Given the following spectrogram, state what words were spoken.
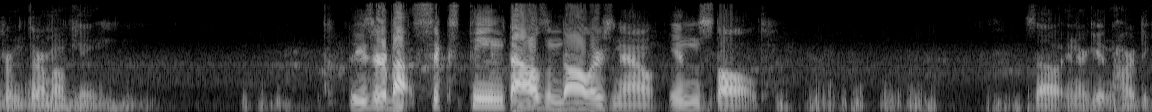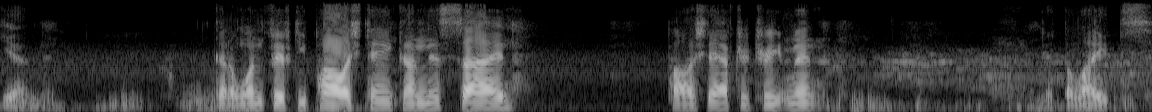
from Thermo King. These are about $16,000 now installed. So, and they're getting hard to get. Got a 150 polish tank on this side. Polished after treatment. Get the lights.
